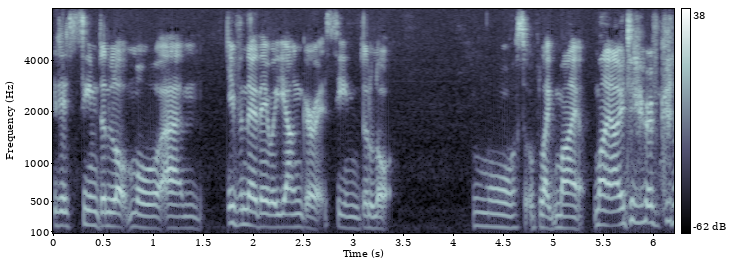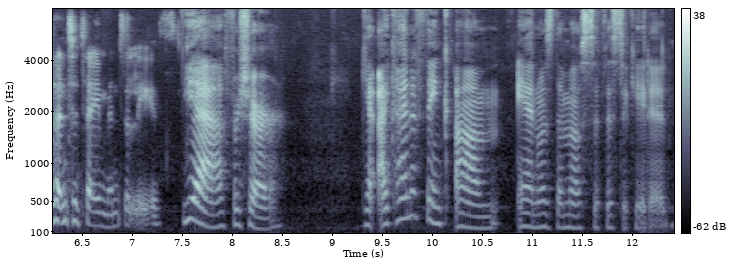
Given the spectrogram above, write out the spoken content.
it seemed a lot more. Um, even though they were younger, it seemed a lot more sort of like my my idea of good entertainment at least. Yeah, for sure. Yeah, I kind of think um, Anne was the most sophisticated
